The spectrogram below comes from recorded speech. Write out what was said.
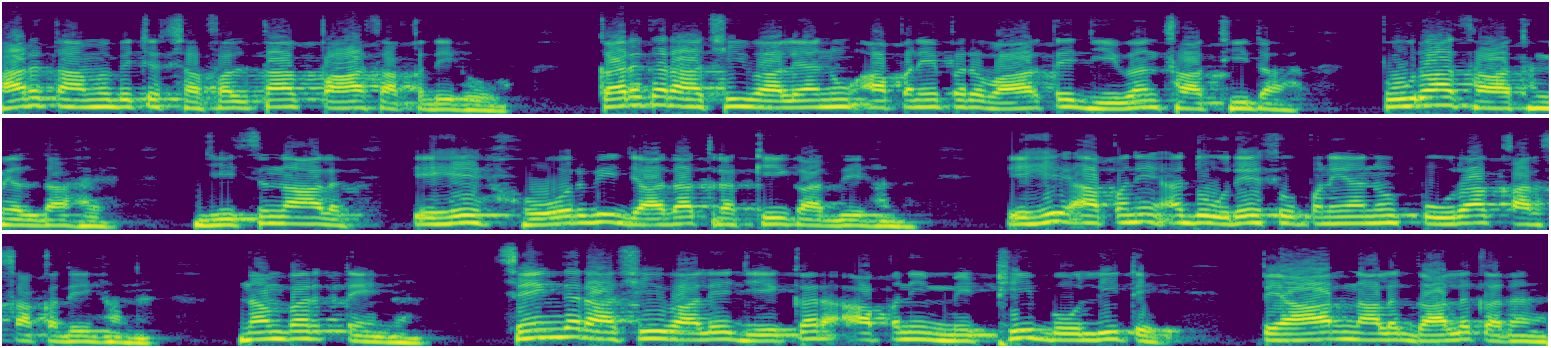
ਹਰ ਕੰਮ ਵਿੱਚ ਸਫਲਤਾ ਪਾ ਸਕਦੇ ਹੋ। ਕਰਕ ਰਾਸ਼ੀ ਵਾਲਿਆਂ ਨੂੰ ਆਪਣੇ ਪਰਿਵਾਰ ਤੇ ਜੀਵਨ ਸਾਥੀ ਦਾ ਪੂਰਾ ਸਾਥ ਮਿਲਦਾ ਹੈ, ਜਿਸ ਨਾਲ ਇਹ ਹੋਰ ਵੀ ਜ਼ਿਆਦਾ ਤਰੱਕੀ ਕਰਦੇ ਹਨ। ਇਹ ਆਪਣੇ ਅਧੂਰੇ ਸੁਪਨਿਆਂ ਨੂੰ ਪੂਰਾ ਕਰ ਸਕਦੇ ਹਨ। ਨੰਬਰ 3 ਸਿੰਘ ਰਾਸ਼ੀ ਵਾਲੇ ਜੇਕਰ ਆਪਣੀ ਮਿੱਠੀ ਬੋਲੀ ਤੇ ਪਿਆਰ ਨਾਲ ਗੱਲ ਕਰਨ,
